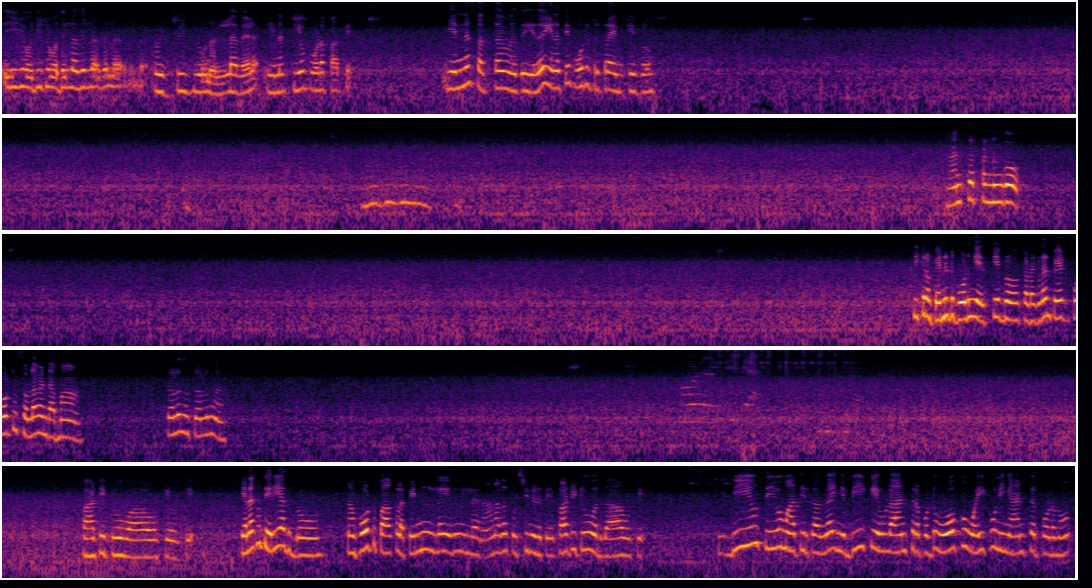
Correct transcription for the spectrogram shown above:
ஐயோ ஐயோ அதில் அதில் அதில் அதில். ஐயோ நல்ல வேலை. இனத்தையோ போட பார்த்தேன். என்ன சத்தம் அது? ஏதோ இனத்தையே போட்டுட்ருக்குறா எம்கே ப்ரோ ஆன்சர் பண்ணுங்கோ. சீக்கிரம் பெண்ணுட்டு போடுங்க எஸ்கே ப்ரோ கடகடன் பே போட்டு சொல்ல வேண்டாமா? சொல்லுங்க சொல்லுங்க. ஃபார்ட்டி டூ வா ஓகே ஓகே எனக்கும் தெரியாது ப்ரோ நான் போட்டு பார்க்கல. பெண்ணு இல்லை எதுவும் இல்லை. நானாக தான் கொஸ்டின் எடுத்தேன். ஃபார்ட்டி டூ வருதா? ஓகே பியும் சியும் மாற்றிருக்காங்க இங்கே பிக்கு எவ்வளோ ஆன்சரை போட்டு ஓக்கும் ஒய்க்கும் நீங்கள் ஆன்சர் போடணும்.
